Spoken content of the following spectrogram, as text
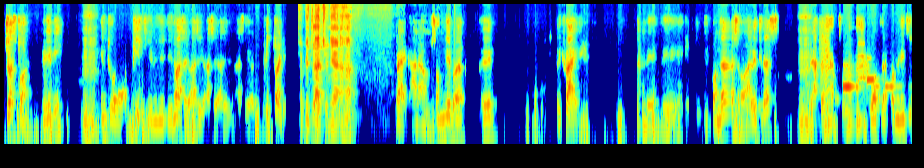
just born baby Mm-hmm. into a pit, you, you, you know, as a, as a, as a, as a, as a pit toilet. A pit latrine, yeah. Uh huh. Right. And um, some neighbor heard the cry and they, they informed us or alerted us. And hmm we actually had to walk to that community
